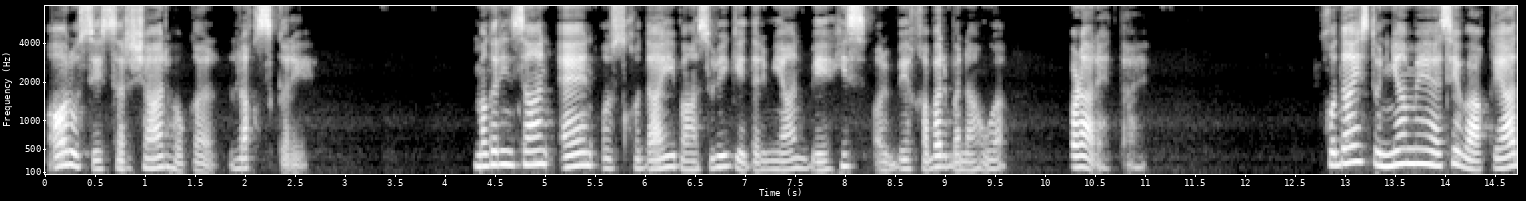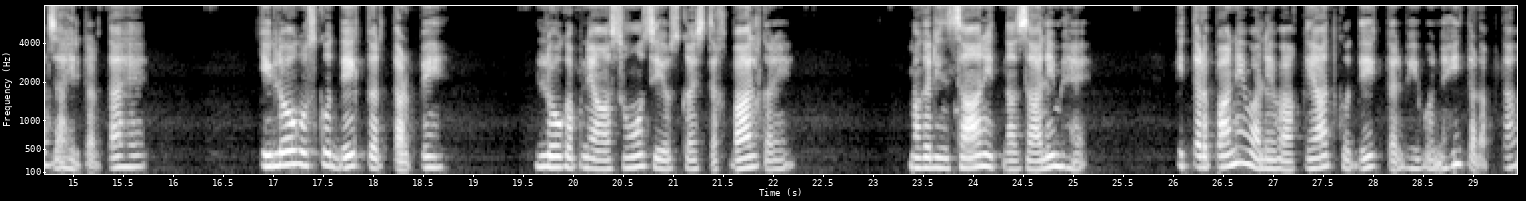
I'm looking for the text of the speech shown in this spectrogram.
اور اس سے سرشار ہو کر رقص کرے۔ مگر انسان عین اس خدائی بانسری کے درمیان بے حص اور بے خبر بنا ہوا پڑا رہتا ہے۔ خدا اس دنیا میں ایسے واقعات ظاہر کرتا ہے کہ لوگ اس کو دیکھ کر تڑپیں۔ لوگ اپنے آنسوؤں سے اس کا استقبال کریں۔ مگر انسان اتنا ظالم ہے کہ تڑپانے والے واقعات کو دیکھ کر بھی وہ نہیں تڑپتا۔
